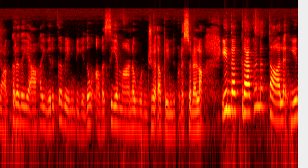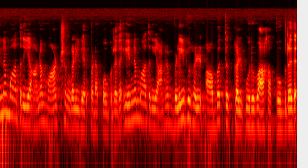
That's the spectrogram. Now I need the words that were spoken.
ஜாக்கிரதையாக இருக்க வேண்டியதும் அவசியமான ஒன்று அப்படின்னு கூட சொல்லலாம். இந்த கிரகணத்தால் என்ன மாதிரியான மாற்றங்கள் ஏற்பட போகிறது. என்ன மாதிரியான விளைவுகள் ஆபத்துக்கள் உருவாக போகிறது?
